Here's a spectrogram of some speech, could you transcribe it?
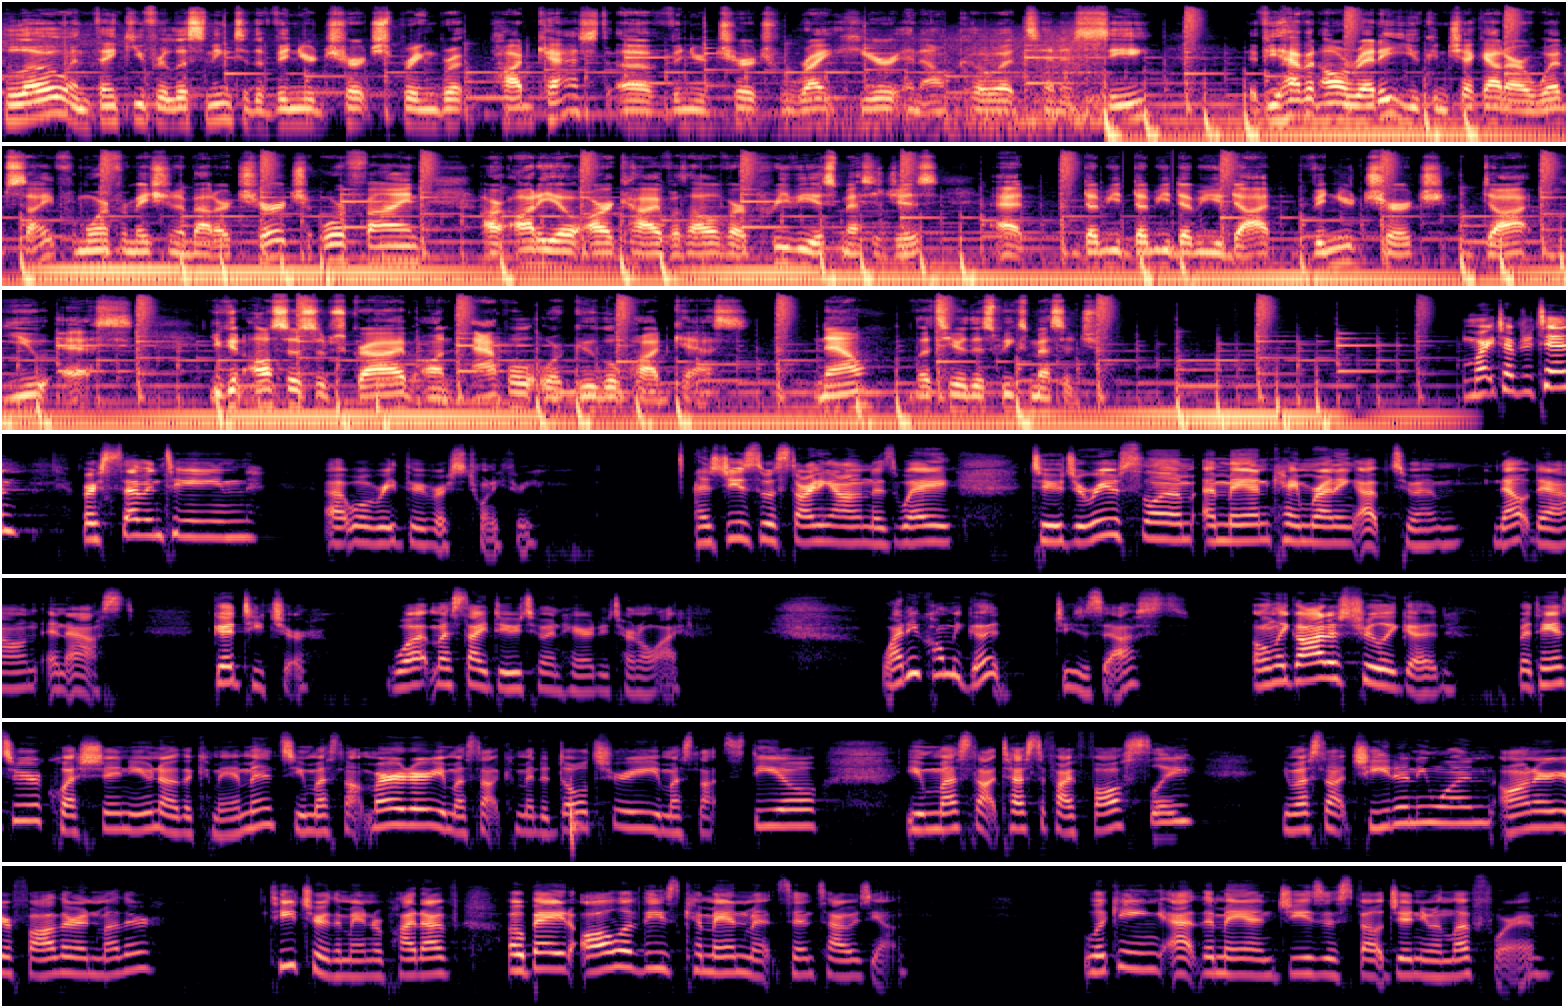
Hello, and thank you for listening to the Vineyard Church Springbrook podcast of Vineyard Church right here in Alcoa, Tennessee. If you haven't already, you can check out our website for more information about our church or find our audio archive with all of our previous messages at www.vineyardchurch.us. You can also subscribe on Apple or Google Podcasts. Now, let's hear this week's message. Mark chapter 10, verse 17. Uh, we'll read through verse 23. As Jesus was starting out on his way to Jerusalem, a man came running up to him, knelt down, and asked, Good teacher, what must I do to inherit eternal life? Why do you call me good? Jesus asked. Only God is truly good. But to answer your question, you know the commandments. You must not murder. You must not commit adultery. You must not steal. You must not testify falsely. You must not cheat anyone. Honor your father and mother. Teacher, the man replied, I've obeyed all of these commandments since I was young. Looking at the man, Jesus felt genuine love for him.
